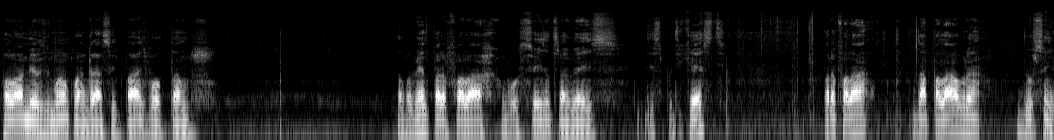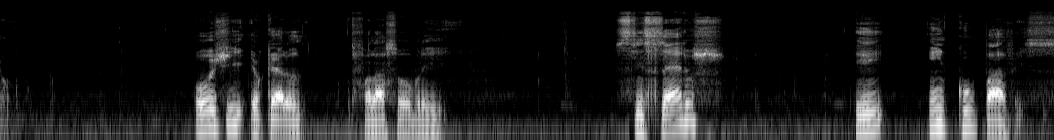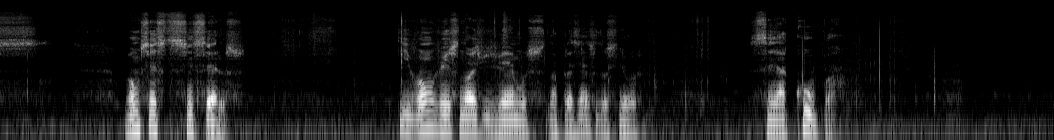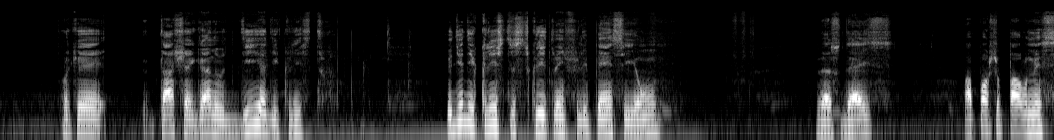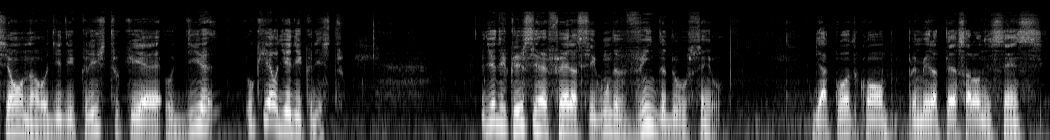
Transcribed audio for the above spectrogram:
Olá, meus irmãos, com a graça e paz, voltamos novamente para falar com vocês através desse podcast, para falar da palavra do Senhor. Hoje eu quero falar sobre sinceros e inculpáveis. Vamos ser sinceros e vamos ver se nós vivemos na presença do Senhor sem a culpa. Porque está chegando o dia de Cristo. E o dia de Cristo, escrito em Filipenses 1, verso 10, o apóstolo Paulo menciona o dia de Cristo, que é o dia. O que é o dia de Cristo? O dia de Cristo se refere à segunda vinda do Senhor, de acordo com 1 Tessalonicense,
